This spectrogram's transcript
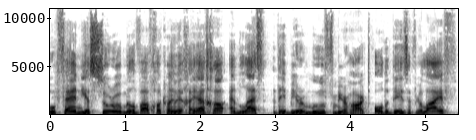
Ufen yasuru and lest they be removed from your heart all the days of your life.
